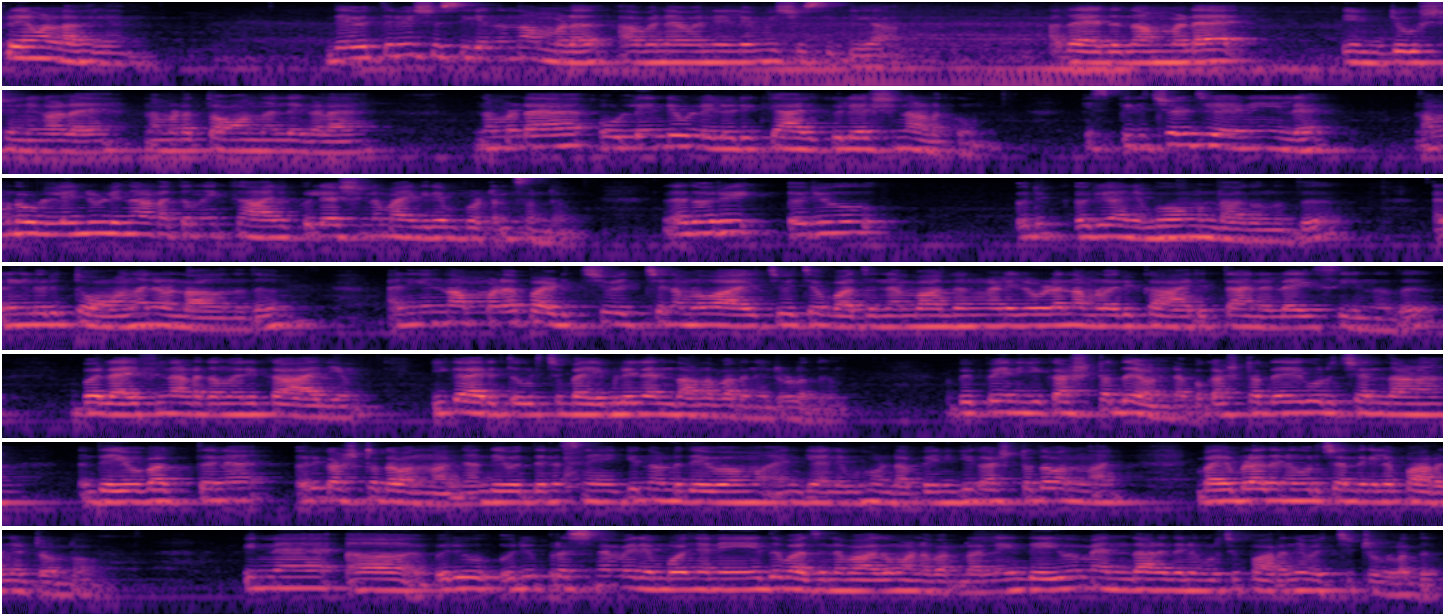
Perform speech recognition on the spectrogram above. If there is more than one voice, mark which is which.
Speaker 1: പ്രിയമുള്ളവരെ ദൈവത്തിൽ വിശ്വസിക്കുന്ന നമ്മൾ അവനവനിലും വിശ്വസിക്കുക. അതായത് നമ്മുടെ ഇന്റ്യൂഷനുകളെ നമ്മുടെ തോന്നലുകളെ നമ്മുടെ ഉള്ളിന്റെ ഉള്ളിൽ ഒരു കാൽക്കുലേഷൻ നടക്കും. ഈ സ്പിരിച്വൽ ജേണിയിൽ നമ്മുടെ ഉള്ളിന്റെ ഉള്ളിൽ നടക്കുന്ന ഈ കാൽക്കുലേഷന് ഭയങ്കര ഇമ്പോർട്ടൻസ് ഉണ്ട്. അതായത് ഒരു ഒരു ഒരു ഒരു അനുഭവം ഉണ്ടാകുന്നത് അല്ലെങ്കിൽ ഒരു തോന്നൽ ഉണ്ടാകുന്നത് അല്ലെങ്കിൽ നമ്മൾ പഠിച്ചു വെച്ച് നമ്മൾ വായിച്ചു വെച്ച വചനഭാഗങ്ങളിലൂടെ നമ്മളൊരു കാര്യത്തെ അനലൈസ് ചെയ്യുന്നത് ഇപ്പോൾ ലൈഫിൽ നടക്കുന്ന ഒരു കാര്യം ഈ കാര്യത്തെക്കുറിച്ച് ബൈബിളിൽ എന്താണ് പറഞ്ഞിട്ടുള്ളത്? അപ്പോൾ ഇപ്പോൾ എനിക്ക് കഷ്ടതയുണ്ട്. അപ്പോൾ കഷ്ടതയെക്കുറിച്ച് എന്താണ്? ദൈവഭക്തന് ഒരു കഷ്ടത വന്നാൽ ഞാൻ ദൈവത്തിനെ സ്നേഹിക്കുന്നുണ്ട് ദൈവം എനിക്ക് അനുഭവം ഉണ്ട് അപ്പോൾ എനിക്ക് കഷ്ടത വന്നാൽ ബൈബിൾ അതിനെക്കുറിച്ച് എന്തെങ്കിലും പറഞ്ഞിട്ടുണ്ടോ? പിന്നെ ഒരു ഒരു പ്രശ്നം വരുമ്പോൾ ഞാൻ ഏത് വചനഭാഗമാണ് പറഞ്ഞത്? അല്ലെങ്കിൽ ദൈവം എന്താണ് ഇതിനെക്കുറിച്ച് പറഞ്ഞു വെച്ചിട്ടുള്ളത്?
